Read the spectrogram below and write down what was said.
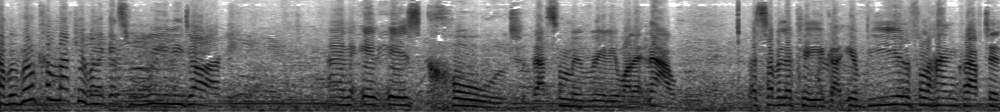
Now we will come back here when it gets really dark and it is cold. That's when we really want it. Now, let's have a look here. You got your beautiful handcrafted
